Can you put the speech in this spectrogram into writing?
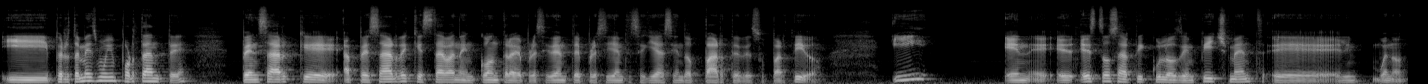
Y, pero también es muy importante pensar que a pesar de que estaban en contra del presidente, el presidente seguía siendo parte de su partido. Y en eh, eh, estos artículos de impeachment, eh, el, bueno,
